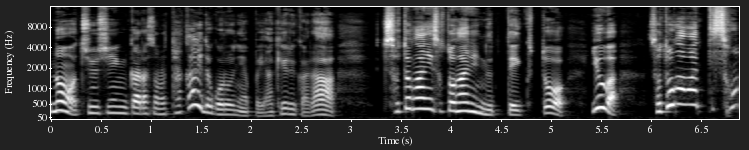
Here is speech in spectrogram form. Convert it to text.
の中心からその高いところにやっぱ焼けるから外側に外側に塗っていくと要は外側ってそんな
